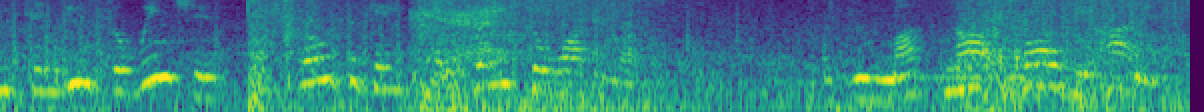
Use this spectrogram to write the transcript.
You can use the winches to close the gates and raise the water level. But you must not fall behind.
